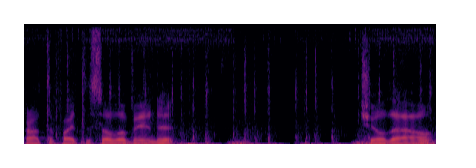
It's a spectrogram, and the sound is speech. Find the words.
Got to fight the solo bandit. Chilled out.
